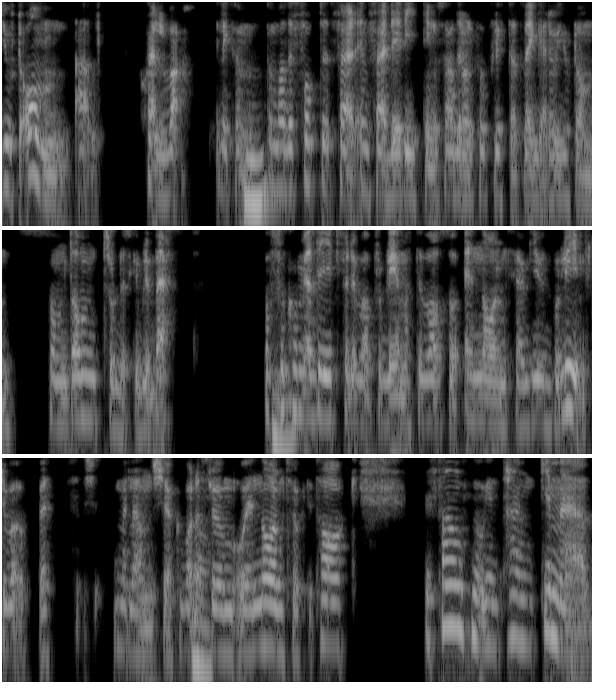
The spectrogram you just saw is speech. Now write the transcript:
gjort om allt själva. Liksom, mm. De hade fått ett fär, en färdig ritning och så hade de liksom flyttat väggar och gjort om som de trodde skulle bli bäst. Och så mm. kom jag dit för det var problem att det var så enormt hög ljudvolym. För det var öppet mellan kök och vardagsrum och enormt högt i tak. Det fanns nog en tanke med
